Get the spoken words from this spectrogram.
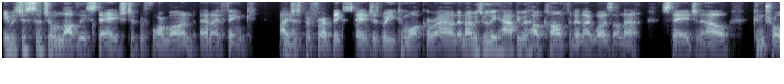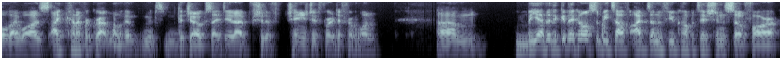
it was just such a lovely stage to perform on, and I think I yeah. just prefer big stages where you can walk around. And I was really happy with how confident I was on that stage and how controlled I was. I kind of regret one of the the jokes I did. I should have changed it for a different one. Um, mm. But yeah, they, they can also be tough. I've done a few competitions so far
